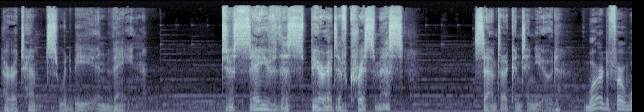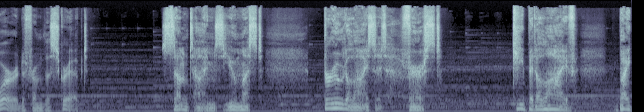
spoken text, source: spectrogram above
Her attempts would be in vain. To save the spirit of Christmas, Santa continued, word for word from the script. Sometimes you must brutalize it first. Keep it alive by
